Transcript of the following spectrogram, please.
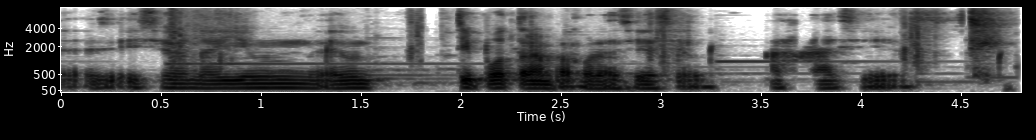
eh, hicieron ahí un, un, tipo trampa, por así decirlo. Ajá, así es.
